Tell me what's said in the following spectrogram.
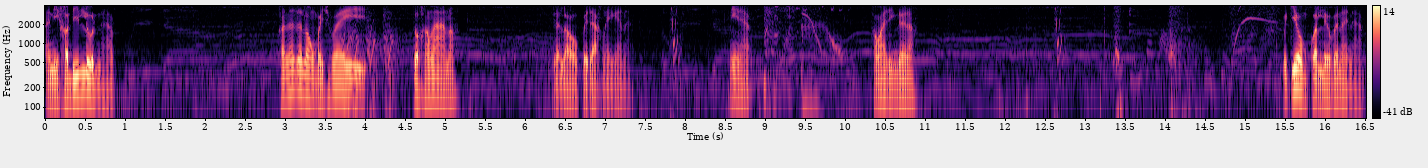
อันนี้เขาดิ้นหลุดนะครับ เขาน่าจะลงไปช่วยตัวข้างล่างเนาะ เดี๋ยวเราไปดักอะไรกันนะนี่นะครับ เขามาจริงด้วยเนาะ เมื่อกี้ผมกดเร็วไปหน่อยนะครับ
